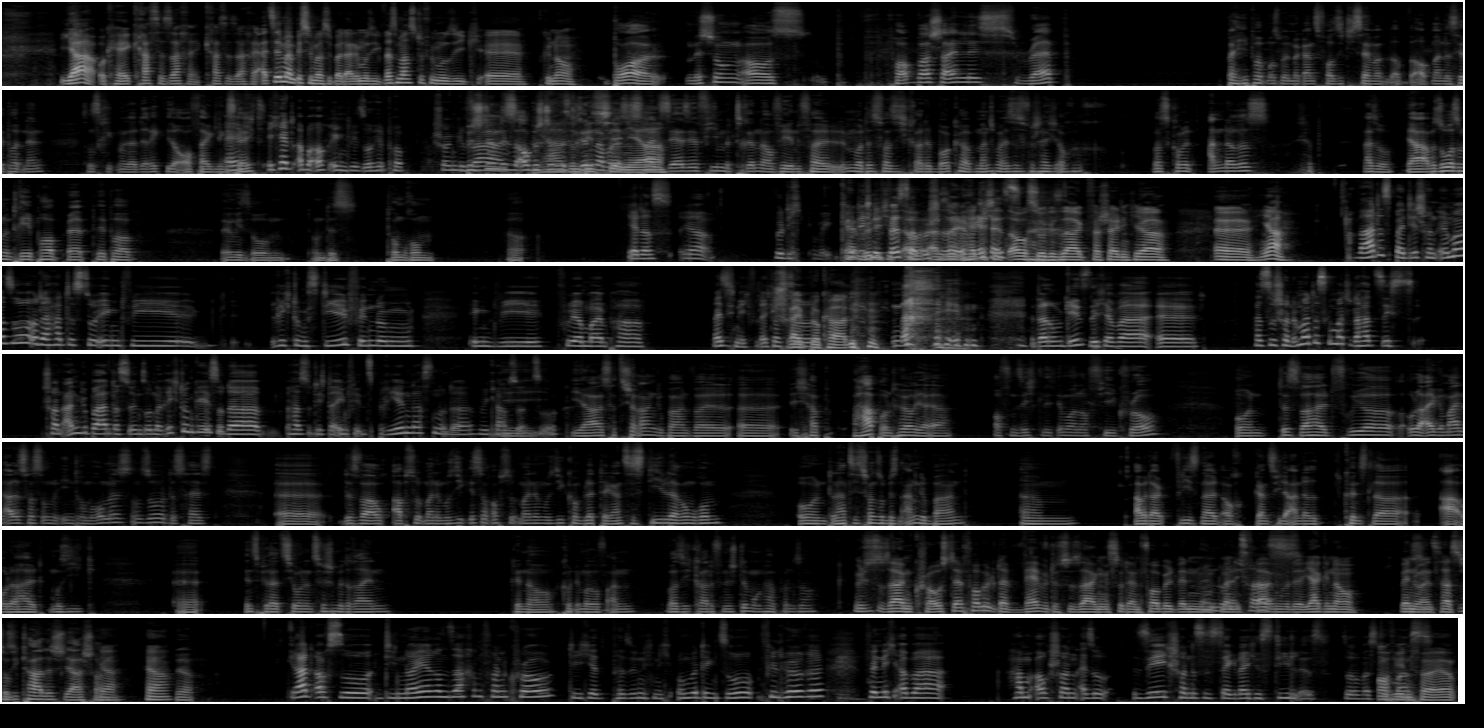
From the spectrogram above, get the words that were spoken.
ja, okay, krasse Sache, krasse Sache. Erzähl mal ein bisschen was über deine Musik. Was machst du für Musik? Äh, genau. Boah, Mischung aus Pop wahrscheinlich, Rap. Bei Hip-Hop muss man immer ganz vorsichtig sein, ob, ob man das Hip-Hop nennt. Sonst kriegt man da direkt wieder Ohrfeigen links, Echt? rechts. Ich hätte aber auch irgendwie so Hip-Hop schon gesagt. Bestimmt ist es auch bestimmt Ja, mit so drin, aber es bisschen, ist ja. halt sehr, sehr viel mit drin auf jeden Fall. Immer das, was ich gerade Bock habe. Manchmal ist es wahrscheinlich auch was komplett anderes. Ich hab, also, ja, aber sowas um den Dreh, Pop, Rap, Hip-Hop. Irgendwie so um, um das drumrum. Ja, das, ja. Würde ich, Ja, könnte ich würd nicht besser auch, beschreiben. Also hätte ich jetzt jetzt. auch so gesagt, wahrscheinlich, ja. Äh, ja. War das bei dir schon immer so oder hattest du irgendwie Richtung Stilfindung irgendwie früher mal ein paar, weiß ich nicht, vielleicht hast Schreibblockaden. du... Nein, darum geht's nicht, aber äh, hast du schon immer das gemacht oder hat es sich schon angebahnt, dass du in so eine Richtung gehst oder hast du dich da irgendwie inspirieren lassen oder wie kamst du dazu? Ja, es hat sich schon angebahnt, weil äh, ich hab, hab und höre ja offensichtlich immer noch viel Crow. Und das war halt früher oder allgemein alles, was um ihn drumherum ist und so. Das heißt, äh, das war auch absolut meine Musik, ist auch absolut meine Musik, komplett der ganze Stil darum rum. Und dann hat sich schon so ein bisschen angebahnt. Ähm, aber da fließen halt auch ganz viele andere Künstler oder halt Musik, äh, Inspirationen inzwischen mit rein. Genau, kommt immer drauf an, was ich gerade für eine Stimmung habe und so. Würdest du sagen, Crow ist dein Vorbild oder wer würdest du sagen, ist so dein Vorbild, wenn, Wenn du man dich fragen hast. würde? Ja, genau. Wenn du Musik- eins hast. So, Musikalisch, ja, schon. ja, ja. Gerade auch so die neueren Sachen von Crow, die ich jetzt persönlich nicht unbedingt so viel höre, finde ich aber, haben auch schon, also sehe ich schon, dass es der gleiche Stil ist, so was du Auf jeden machst. Fall, ja.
